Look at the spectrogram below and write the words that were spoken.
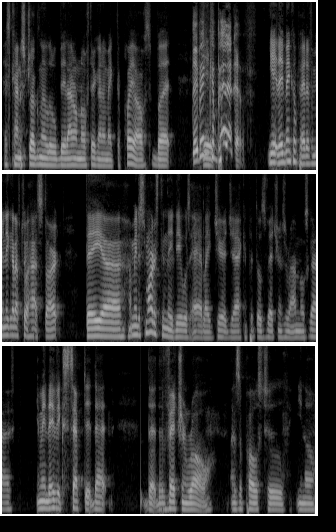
has kind of struggling a little bit, I don't know if they're going to make the playoffs, but they've been it, competitive. Yeah, they've been competitive. I mean, they got off to a hot start. They, uh, I mean, the smartest thing they did was add like Jarrett Jack and put those veterans around those guys. I mean, they've accepted that the the veteran role as opposed to you know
